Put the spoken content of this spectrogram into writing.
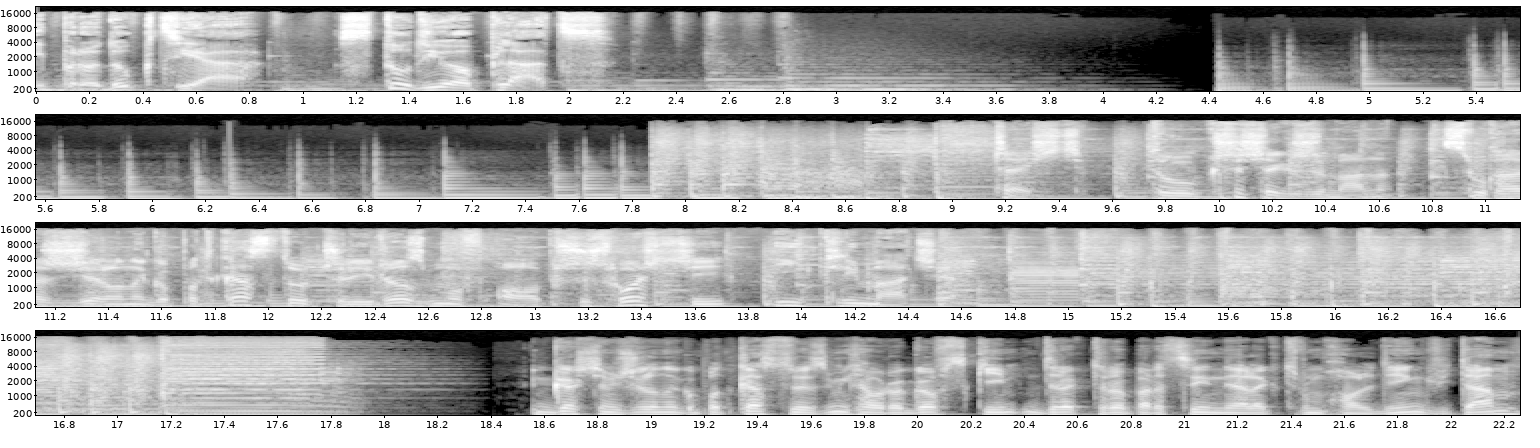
i produkcja Studio Plac. Cześć, tu Krzysiek Grzyman. Słuchasz Zielonego Podcastu, czyli rozmów o przyszłości i klimacie. Gościem Zielonego Podcastu jest Michał Rogowski, dyrektor operacyjny Electrum Holding. Witam.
